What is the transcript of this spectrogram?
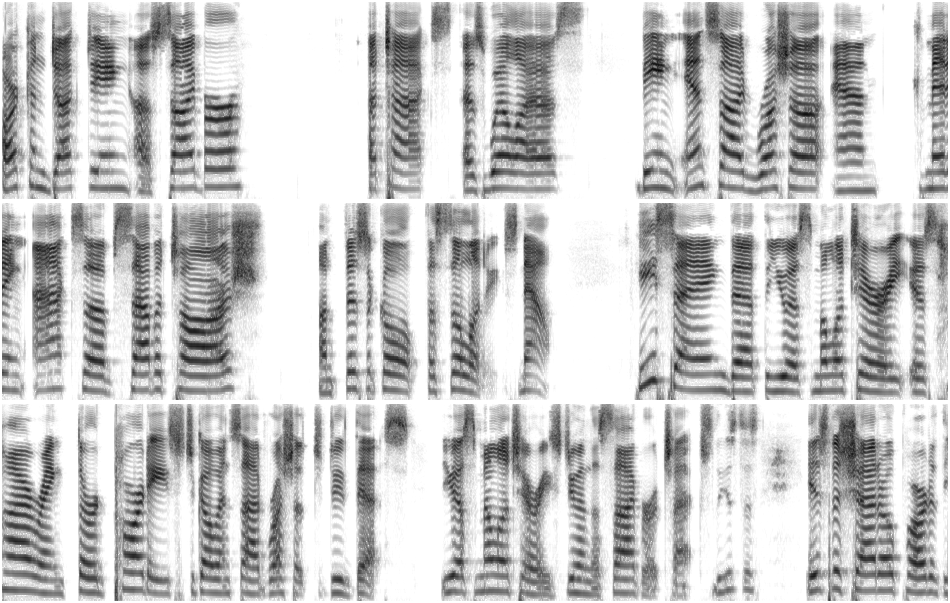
are conducting cyber attacks as well as being inside Russia and committing acts of sabotage on physical facilities. Now, he's saying that the U.S. military is hiring third parties to go inside Russia to do this. The U.S. military is doing the cyber attacks. This is, is the shadow part of the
